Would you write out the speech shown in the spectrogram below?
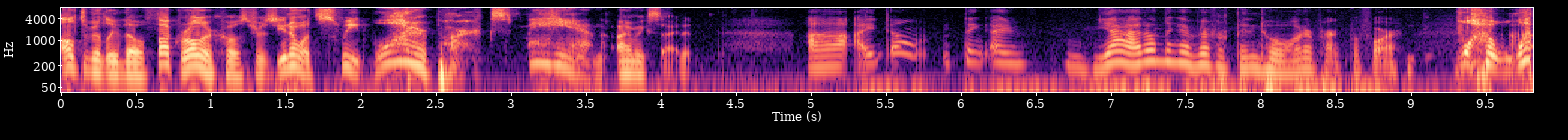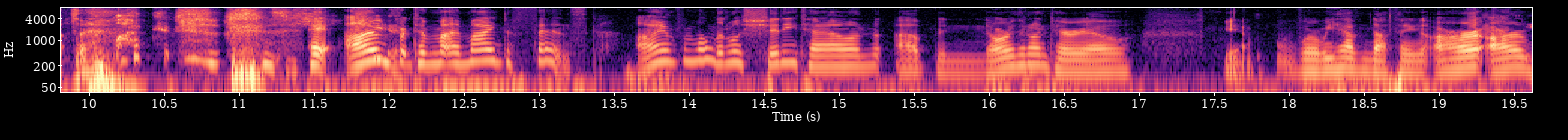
ultimately though, fuck roller coasters. You know what's sweet? Water parks. Man, I'm excited. Uh, I don't think I've Yeah, I don't think I've ever been to a water park before. What? What the fuck? Hey, I'm for, to my, my defense. I'm from a little shitty town up in northern Ontario. Yeah. Where we have nothing. Our our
